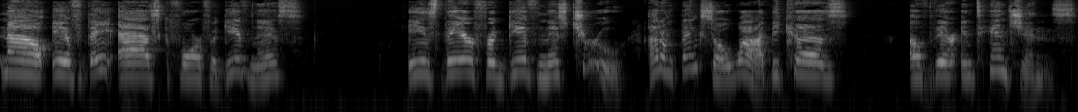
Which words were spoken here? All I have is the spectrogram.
Now, if they ask for forgiveness, is their forgiveness true? I don't think so. Why? Because of their intentions,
